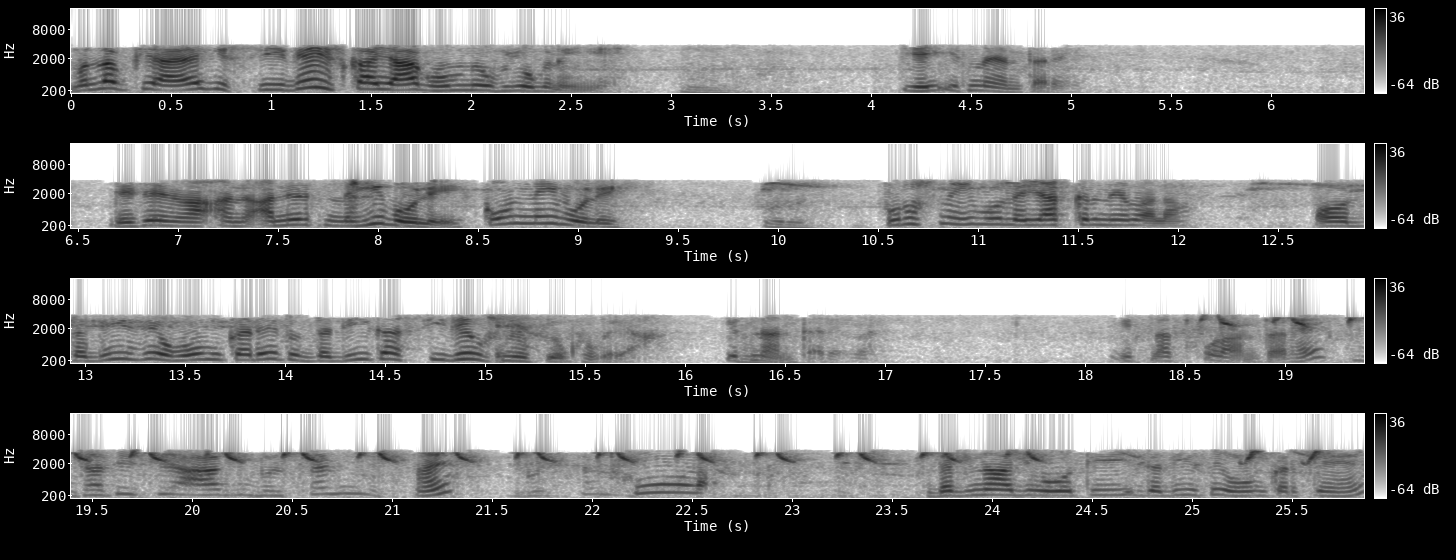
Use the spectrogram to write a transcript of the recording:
मतलब क्या है कि सीधे इसका याग होम में उपयोग नहीं है। यही इतना अंतर है। जैसे अनृत नहीं बोले कौन नहीं बोले? पुरुष। नहीं बोले याग करने वाला। और दधी से होम करे तो दधी का सीधे उसमें उपयोग हो गया। इतना अंतर है बस। इतना थोड़ा अंतर है। दधी से आग बचता नहीं है? थोड़ा। ददना जो होती दधी से होम करते हैं।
